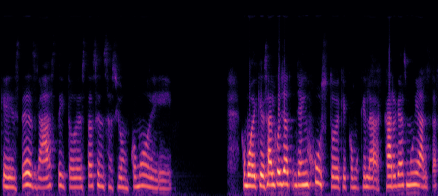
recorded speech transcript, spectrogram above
que este desgaste y toda esta sensación como de como de que es algo ya, injusto, de que como que la carga es muy alta,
